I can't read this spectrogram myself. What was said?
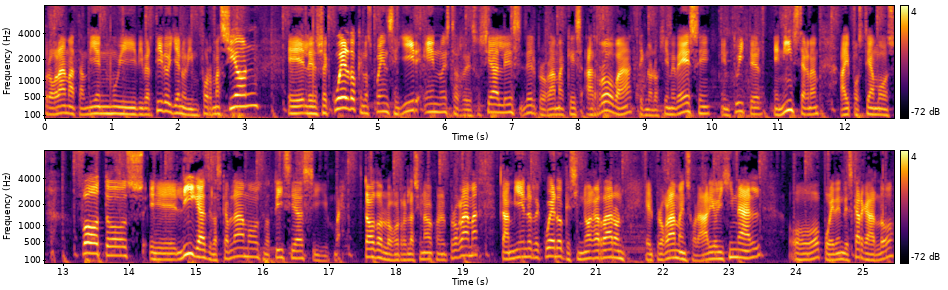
programa también muy divertido, lleno de información. Eh, les recuerdo que nos pueden seguir en nuestras redes sociales del programa que es arroba tecnología MBS, en Twitter, en Instagram. Ahí posteamos fotos, eh, ligas de las que hablamos, noticias y bueno, todo lo relacionado con el programa. También les recuerdo que si no agarraron el programa en su horario original, o pueden descargarlo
